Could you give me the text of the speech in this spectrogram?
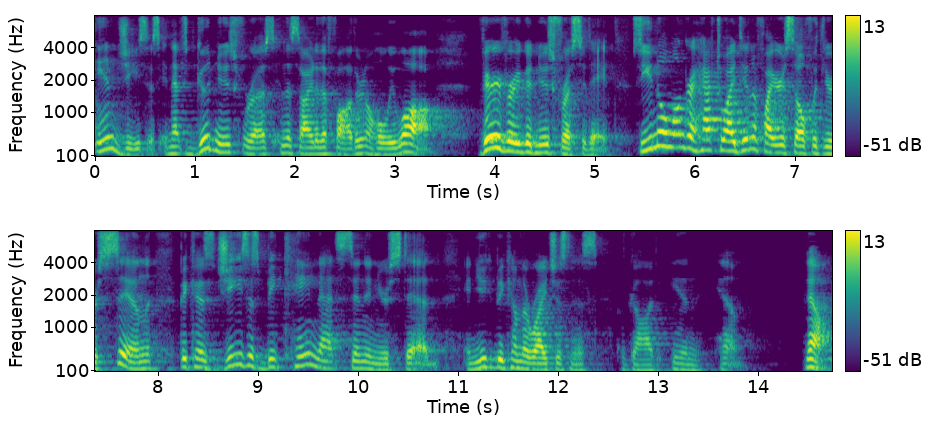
in Jesus, and that's good news for us in the sight of the Father and the holy law. Very, very good news for us today. So you no longer have to identify yourself with your sin because Jesus became that sin in your stead, and you can become the righteousness of God in Him. Now,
